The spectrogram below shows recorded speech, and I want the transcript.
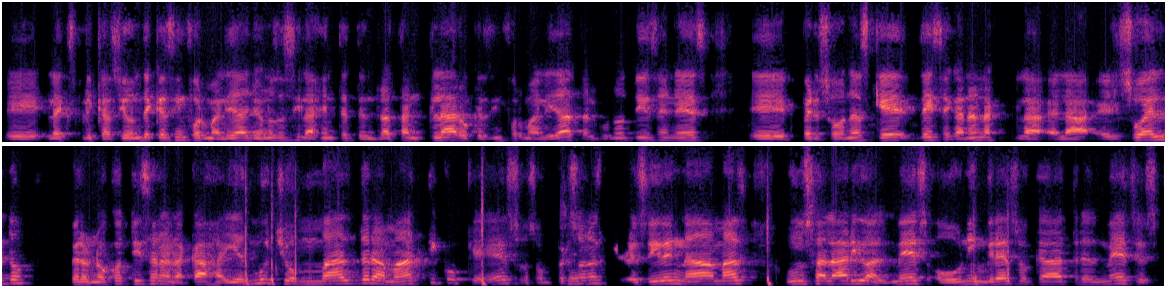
eh, la explicación de qué es informalidad. Yo no sé si la gente tendrá tan claro qué es informalidad. Algunos dicen es eh, personas que se ganan el sueldo pero no cotizan a la caja. Y es mucho más dramático que eso. Son personas que reciben nada más un salario al mes o un ingreso cada tres meses,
